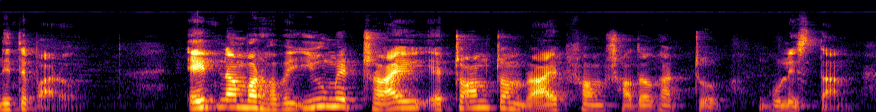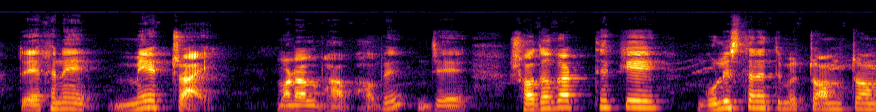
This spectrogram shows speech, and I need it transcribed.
নিতে পারো। এইট নাম্বার হবে you may try a tom tom ride from Sadarghat to Gulistan. তো এখানে মে ট্রাই মডাল ভাব হবে যে সদরঘাট থেকে গুলিস্তানে তুমি টমটম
